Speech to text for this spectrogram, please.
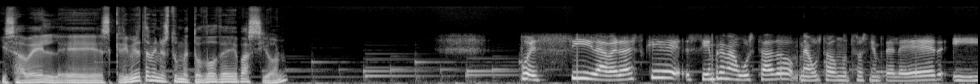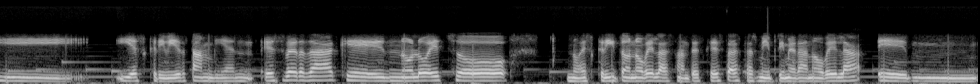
Isabel. Eh, ¿Escribir también es tu método de evasión? Pues sí, la verdad es que siempre me ha gustado, me ha gustado mucho siempre leer y, y escribir también. Es verdad que no lo he hecho no he escrito novelas antes que esta, esta es mi primera novela, em,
